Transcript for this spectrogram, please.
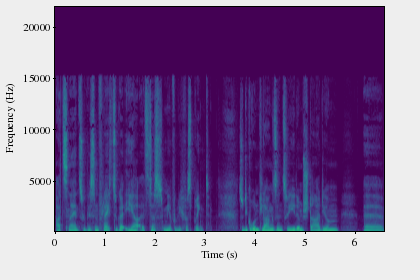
Arzneien zu wissen, vielleicht sogar eher, als dass es mir wirklich was bringt. So die Grundlagen sind zu jedem Stadium äh,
